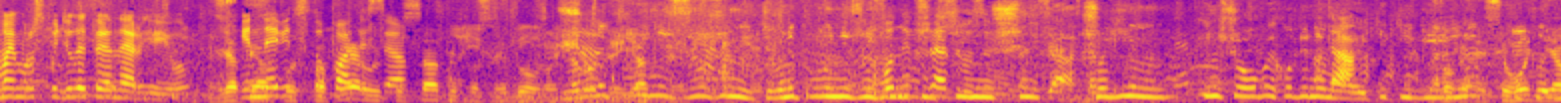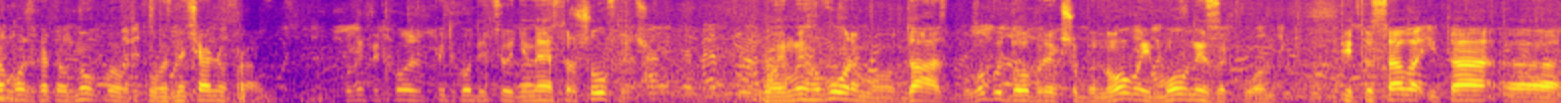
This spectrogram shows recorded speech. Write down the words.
маємо розподілити енергію Взяти і не аркуш паперу і відступатися. писати послідовно, Ну, що вони де, як. повинні зрозуміти, вони повинні зрозуміти Вони вже всі інші, що їм іншого виходу немає, тільки війни. Слухайте, сьогодні я можу сказати одну таку визначальну фразу. Коли підходить, сьогодні Нестор Шуфрич, ну і ми говоримо, да, було б добре, якщо б новий мовний закон підписала і та е,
